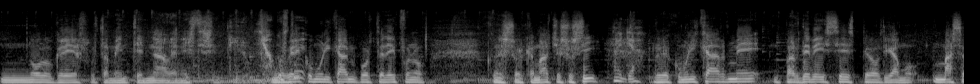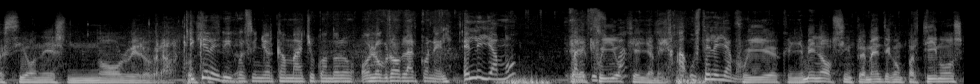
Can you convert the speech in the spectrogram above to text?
no logré absolutamente nada en este sentido. Ya, Logré usted- comunicarme por teléfono con el señor Camacho, eso sí. Ah, ya. Logré comunicarme un par de veces, pero digamos, más acciones no lo he logrado. ¿Y qué le dijo el señor Camacho cuando lo- logró hablar con él? ¿Él le llamó? ¿Para Eh, que fui suba? yo quien llamé. Ah, usted le llamó. Fui yo quien llamé, no, simplemente compartimos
